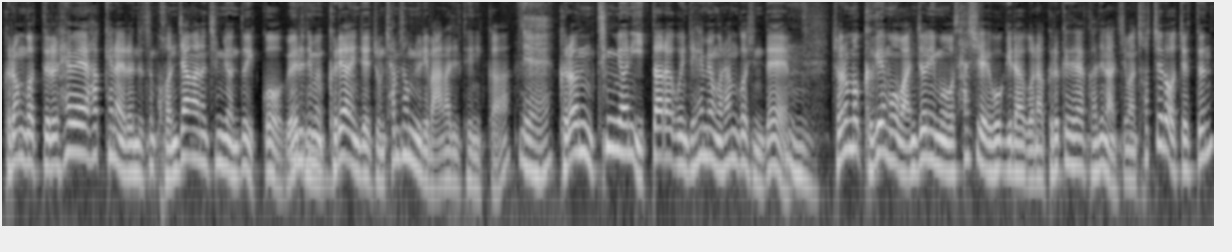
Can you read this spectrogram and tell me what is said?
그런 것들을 해외 학회나 이런 데서 권장하는 측면도 있고 예를 들면 음. 그래야 이제 좀 참석 률이 많아질 테니까 예. 그런 측면이 있다라고 이제 해명을 한 것인데 음. 저는 뭐 그게 뭐 완전히 뭐 사실 왜곡이라거나 그렇게 생각하지는 않지만 첫째로 어쨌든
